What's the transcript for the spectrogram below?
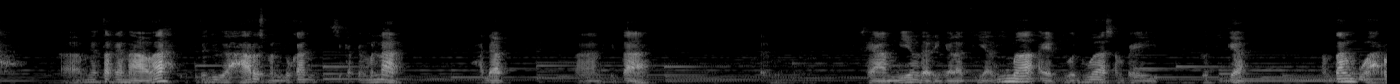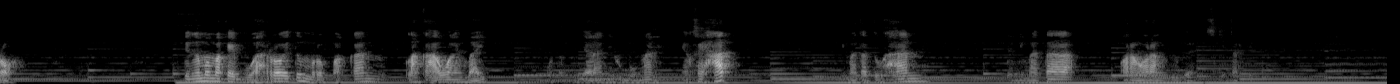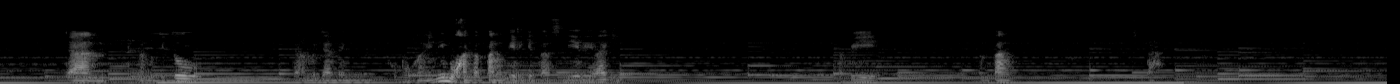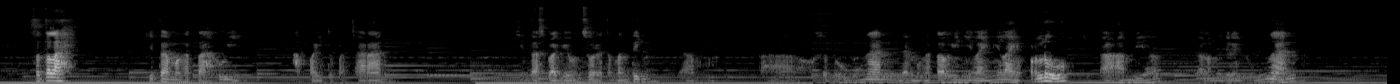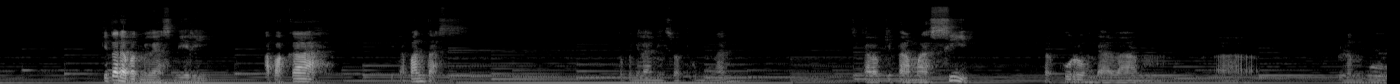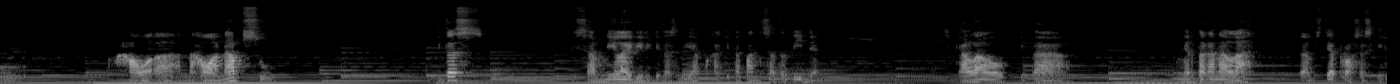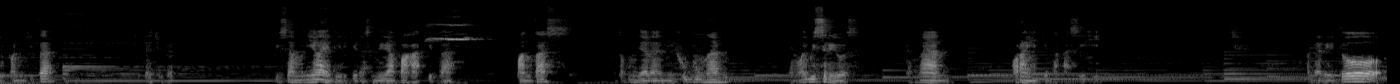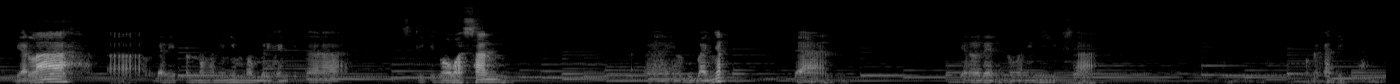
uh, menyertakan Allah, kita juga harus menentukan sikap yang benar terhadap pasangan kita. Dan saya ambil dari Galatia 5 ayat 22 sampai 23 tentang buah roh. Dengan memakai buah roh itu merupakan langkah awal yang baik menjalani hubungan yang sehat di mata Tuhan dan di mata orang-orang juga di sekitar kita. Dan dengan begitu, dalam menjalani hubungan ini bukan tentang diri kita sendiri lagi, tapi tentang kita. Setelah kita mengetahui apa itu pacaran, cinta sebagai unsur yang terpenting dalam suatu hubungan dan mengetahui nilai-nilai yang perlu kita ambil dalam menjalin hubungan, kita dapat melihat sendiri apakah kita pantas untuk menjalani suatu hubungan. Jikalau kita masih terkurung dalam uh, uh, hawa nafsu, kita bisa menilai diri kita sendiri apakah kita pantas atau tidak kalau kita menyertakan Allah dalam setiap proses kehidupan kita, kita juga bisa menilai diri kita sendiri apakah kita pantas untuk menjalani hubungan yang lebih serius dengan orang yang kita kasihi. Maka dari itu, biarlah uh, dari perenungan ini memberikan kita sedikit wawasan uh, yang lebih banyak dan biarlah dari renungan ini bisa 干地里的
